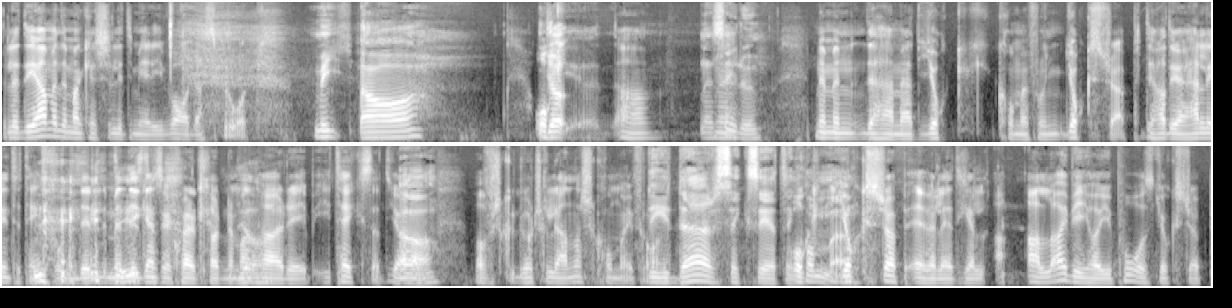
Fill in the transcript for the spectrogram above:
Eller det använder man kanske lite mer i vardagsspråk. Men ja, Och, Ja. ja, nej, säger du? nej men det här med att jock kommer från jockstrap, det hade jag heller inte tänkt på, men det, men det är ganska självklart när man Ja. hör det i, text, att ja, Ja. Varför skulle, vart skulle det annars komma ifrån? Det är ju där sexigheten och kommer. jockstrap är väl ett helt... Alla vi har ju på oss jockstrap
